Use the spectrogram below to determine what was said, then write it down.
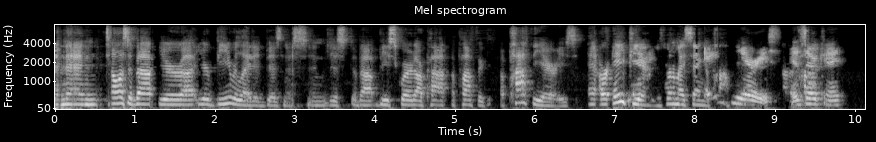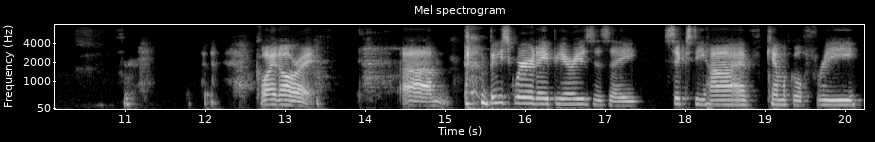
And then tell us about your uh, your bee-related business and just about B squared apothe- apothearies or apiaries. What am I saying? Apiaries. It's okay. Quite all right. Um, B squared apiaries is a 60 hive, chemical free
